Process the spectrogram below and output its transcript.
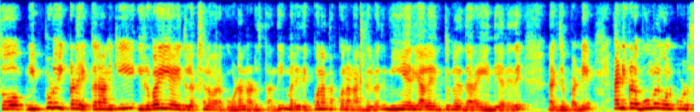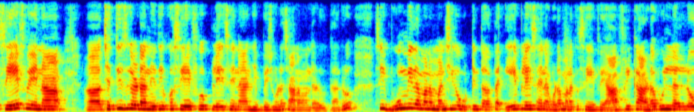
సో ఇప్పుడు ఇక్కడ ఎకరానికి ఇరవై ఐదు లక్షల వరకు కూడా నడుస్తుంది. మరి ఇది ఎక్కువనా తక్కువనా నాకు తెలియదు. మీ ఏరియాలో ఎంత ఉన్నది ధర ఏంది అనేది నాకు చెప్పండి. అండ్ ఇక్కడ భూములు కొనుక్కోడు సేఫ్ ఛత్తీస్గఢ్ అనేది ఒక సేఫ్ ప్లేస్ అయినా అని చెప్పేసి కూడా చాలామంది అడుగుతారు. సో ఈ భూమి మీద మనం మనిషిగా పుట్టిన తర్వాత ఏ ప్లేస్ అయినా కూడా మనకు సేఫే. ఆఫ్రికా అడవులలో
